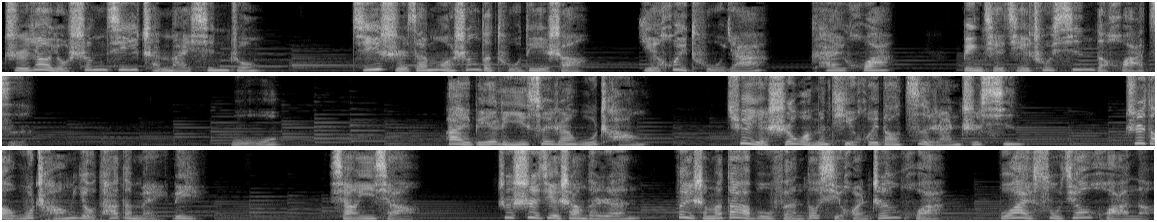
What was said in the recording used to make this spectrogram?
只要有生机沉埋心中，即使在陌生的土地上，也会吐芽开花。并且结出新的花籽。五，爱别离虽然无常，却也使我们体会到自然之心，知道无常有它的美丽。想一想，这世界上的人为什么大部分都喜欢真花，不爱塑胶花呢？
